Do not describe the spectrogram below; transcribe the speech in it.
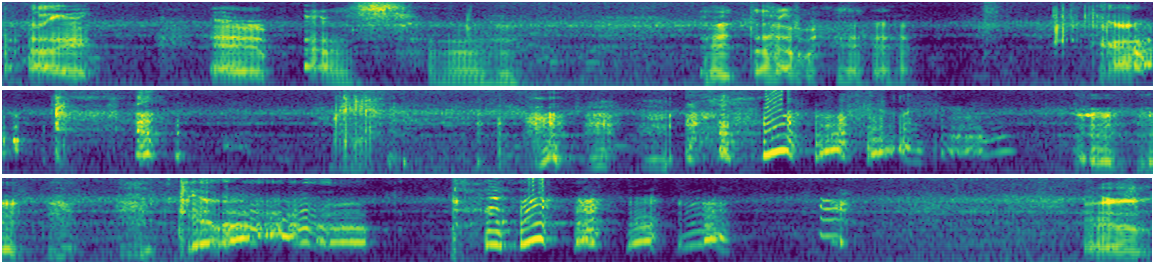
I am as uh, hit them. Get up! Well,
